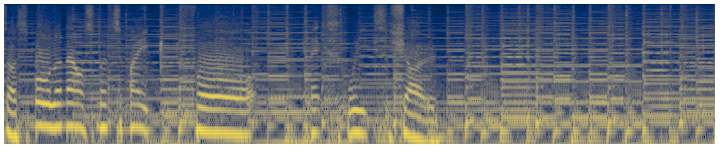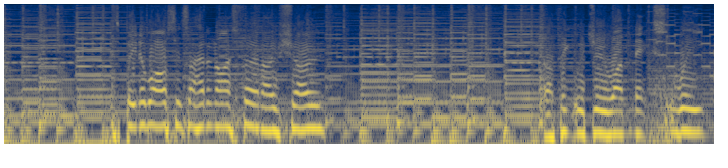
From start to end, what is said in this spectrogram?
So, a small announcement to make for next week's show. It's been a while since I had a nice Furno show. I think we'll do one next week.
